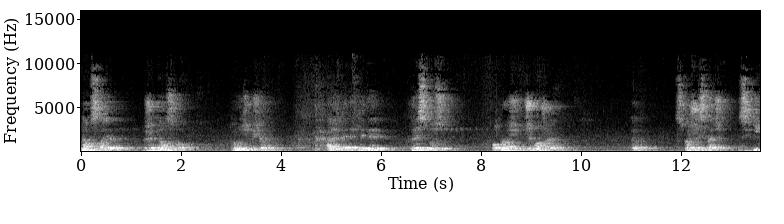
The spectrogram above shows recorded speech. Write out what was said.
Miał swoje rzemiosło, trudził się, ale wtedy, kiedy Chrystus poprosił, czy może e, skorzystać z ich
